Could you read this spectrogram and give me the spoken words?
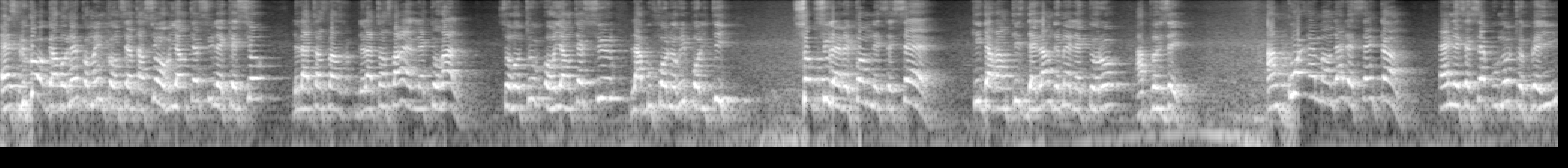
Expliquons aux Gabonais comment une concertation orientée sur les questions de la, de la transparence électorale se retrouve orientée sur la bouffonnerie politique, sauf sur les réformes nécessaires qui garantissent des lendemains électoraux à peser. En quoi un mandat de 5 ans est nécessaire pour notre pays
